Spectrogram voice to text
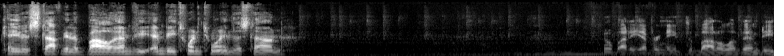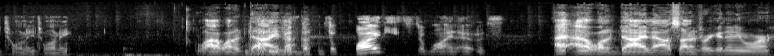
Can't even stop getting a bottle of MD, MD 2020 in this town. Nobody ever needs a bottle of MD 2020. Well, I don't want to die. Not even the, the whiniest to winos. I, I don't want to die now, so I don't drink it anymore.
